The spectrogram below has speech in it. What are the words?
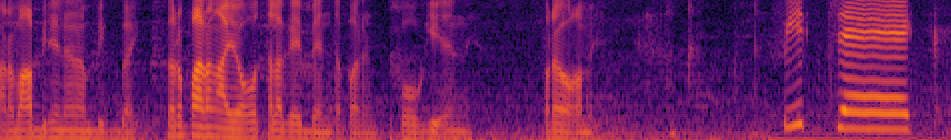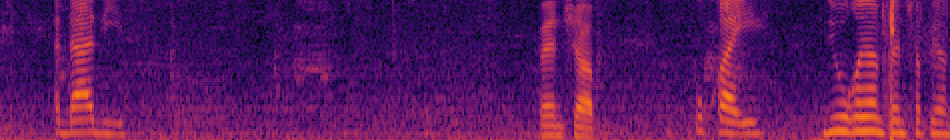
Para makabili na ng big bike. Pero parang ayaw ko talaga ibenta pa rin. Pogi yan eh. Pareho kami. Fit check. A daddy's. Pen shop. Ukay. Hindi ko kaya pen shop yan.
